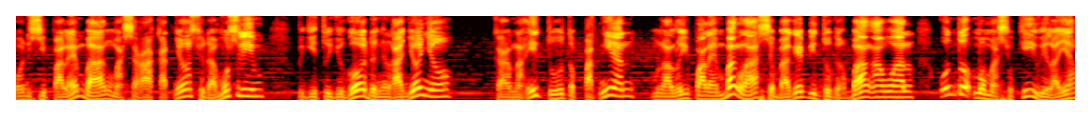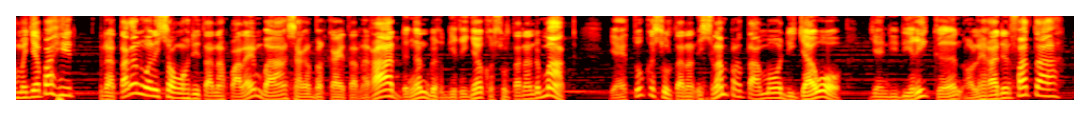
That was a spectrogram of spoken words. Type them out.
kondisi Palembang masyarakatnya sudah muslim, begitu juga dengan ranjonyo. Karena itu tepat nian melalui Palembang lah sebagai pintu gerbang awal untuk memasuki wilayah Majapahit. Kedatangan Wali Songo di tanah Palembang sangat berkaitan erat dengan berdirinya Kesultanan Demak, yaitu Kesultanan Islam pertama di Jawa yang didirikan oleh Raden Fatah.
